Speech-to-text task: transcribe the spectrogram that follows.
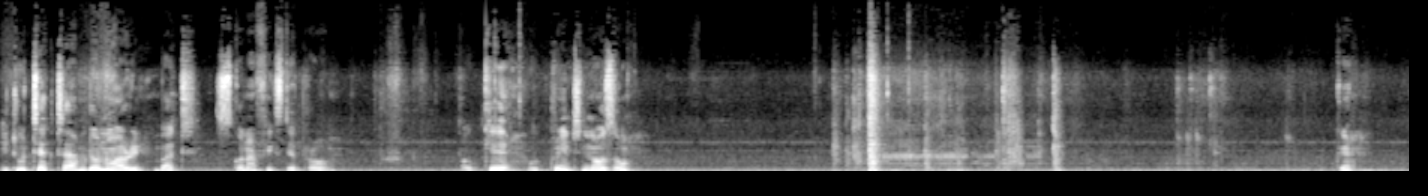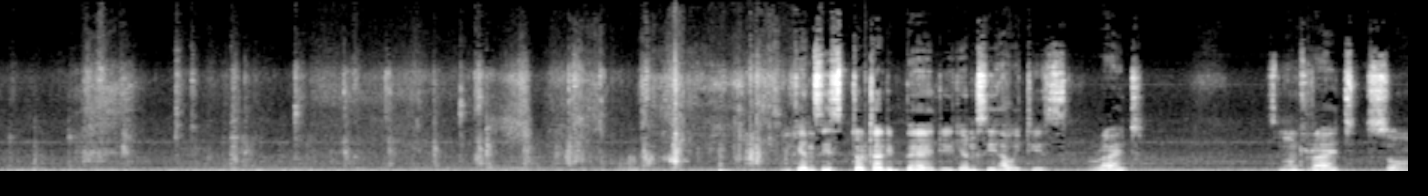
It will take time don't worry but it's gonna fix the problem. Okay we print nozzle okay you can see it's totally bad. You can see how it is right? It's not right so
